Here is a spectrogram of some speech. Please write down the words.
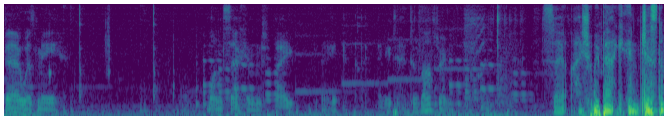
bear with me one second, I, I, I need to head to the bathroom. So I shall be back in just a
